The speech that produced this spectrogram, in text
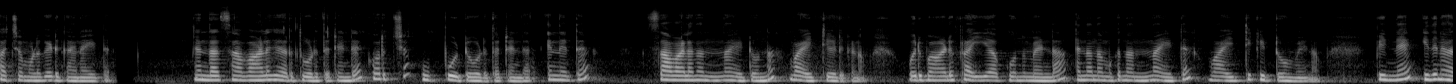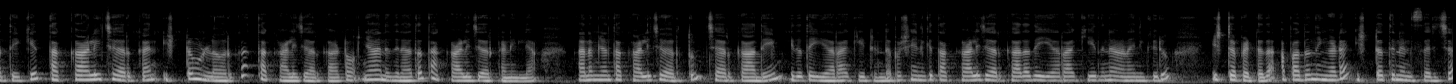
പച്ചമുളക് എടുക്കാനായിട്ട്. എന്താ സവാള ചേർത്ത് കൊടുത്തിട്ടുണ്ട്. കുറച്ച് ഉപ്പ് ഇട്ട് കൊടുത്തിട്ടുണ്ട്. എന്നിട്ട് സവാള നന്നായിട്ടൊന്ന് വഴറ്റിയെടുക്കണം. ഒരുപാട് ഫ്രൈ ആക്കുകയൊന്നും വേണ്ട. എന്നാൽ നമുക്ക് നന്നായിട്ട് വഴറ്റി കിട്ടുകയും വേണം. പിന്നെ ഇതിനകത്തേക്ക് തക്കാളി ചേർക്കാൻ ഇഷ്ടമുള്ളവർക്ക് തക്കാളി ചേർക്കാം കേട്ടോ. ഞാനിതിനകത്ത് തക്കാളി ചേർക്കണില്ല. കാരണം ഞാൻ തക്കാളി ചേർത്തും ചേർക്കാതെയും ഇത് തയ്യാറാക്കിയിട്ടുണ്ട്. പക്ഷേ എനിക്ക് തക്കാളി ചേർക്കാതെ തയ്യാറാക്കിയതിനാണ് എനിക്കൊരു ഇഷ്ടപ്പെട്ടത്. അപ്പോൾ അത് നിങ്ങളുടെ ഇഷ്ടത്തിനനുസരിച്ച്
